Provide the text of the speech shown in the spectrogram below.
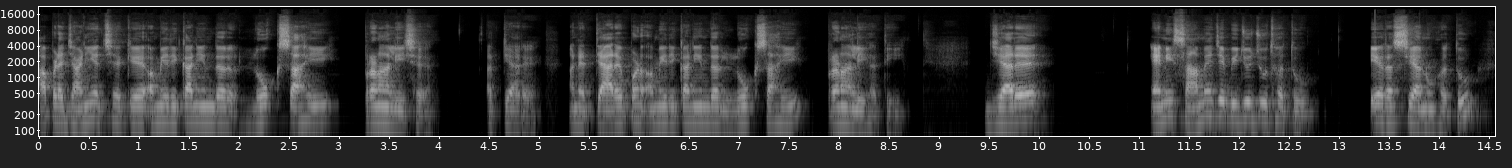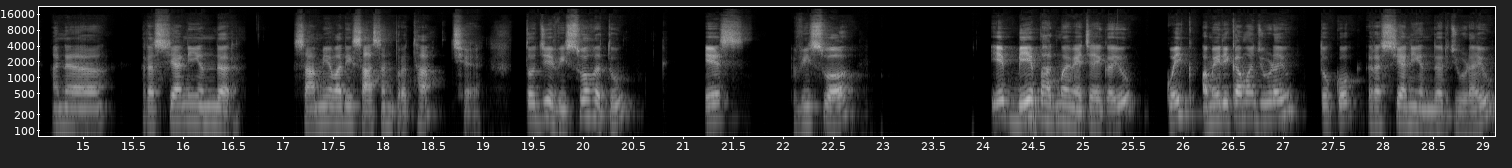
આપણે જાણીએ છીએ કે અમેરિકાની અંદર લોકશાહી પ્રણાલી છે અત્યારે. અને ત્યારે પણ અમેરિકાની અંદર લોકશાહી પ્રણાલી હતી. જ્યારે એની સામે જે બીજું જૂથ હતું, એ રશિયાનું હતું અને રશિયાની અંદર સામ્યવાદી શાસન પ્રથા છે. તો જે વિશ્વ હતું, એ વિશ્વ એ બે ભાગમાં વહેંચાઈ ગયું. કોઈક અમેરિકામાં જોડાયું, તો કોઈક રશિયાની અંદર જોડાયું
